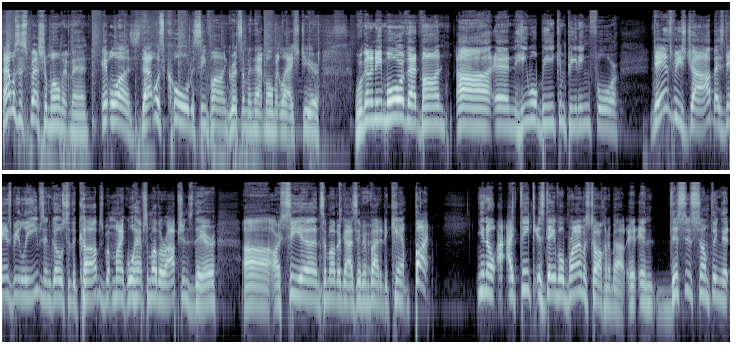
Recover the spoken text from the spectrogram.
That was a special moment, man. It was. That was cool to see Vaughn Grissom in that moment last year. We're going to need more of that, Vaughn. Uh, and he will be competing for Dansby's job as Dansby leaves and goes to the Cubs. But, Mike, we'll have some other options there. Uh, Arcia and some other guys they've invited to camp. But, you know, I, I think as Dave O'Brien was talking about, and, and this is something that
